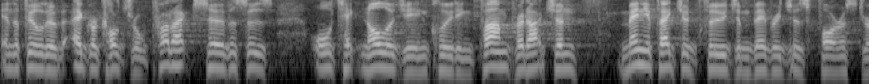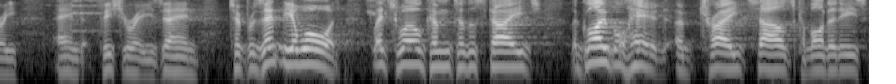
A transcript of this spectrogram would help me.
in the field of agricultural products, services or technology, including farm production, manufactured foods and beverages, forestry and fisheries. And to present the award, let's welcome to the stage the Global Head of Trade, Sales, Commodities,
